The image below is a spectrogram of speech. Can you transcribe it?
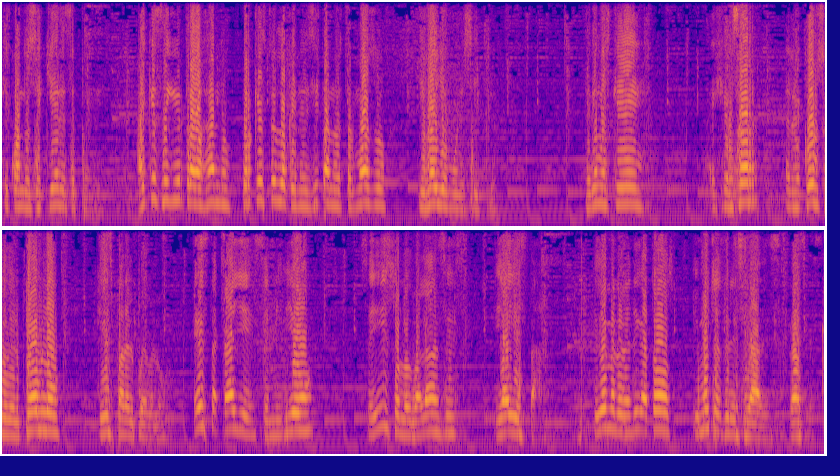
que cuando se quiere se puede. Hay que seguir trabajando porque esto es lo que necesita nuestro hermoso y bello municipio. Tenemos que ejercer el recurso del pueblo que es para el pueblo. Esta calle se midió, se hizo los balances y ahí está. Que Dios me lo bendiga a todos y muchas felicidades. Gracias.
